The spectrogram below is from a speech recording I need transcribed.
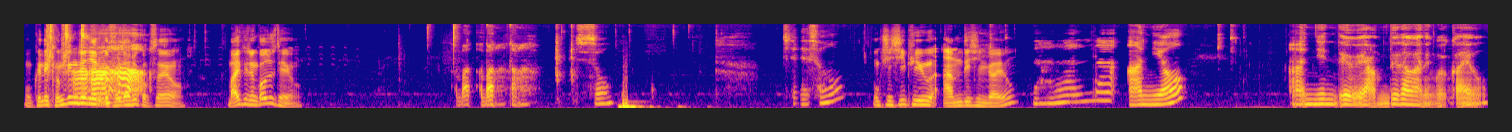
어, 근데 경쟁전이니까 별 다를 거 없어요 마이크 좀 꺼주세요 아, 맞, 아, 맞다. 죄송. 죄송. 혹시 CPU 암 드신가요? 라라라. 아니요. 아닌데 왜 암드 당하는 걸까요?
